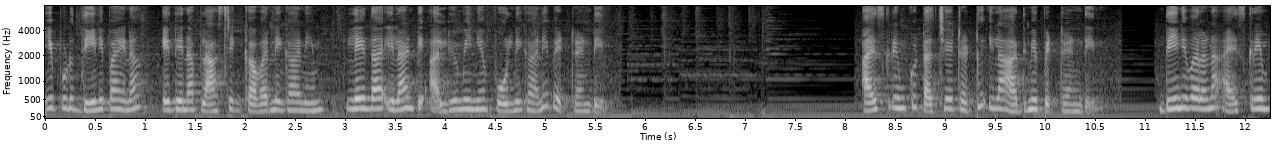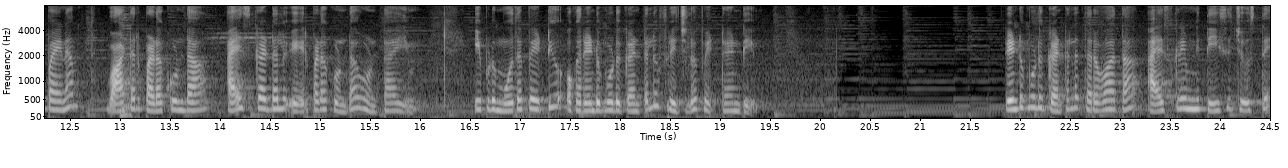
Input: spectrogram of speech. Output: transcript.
ఇప్పుడు దీనిపైన ఏదైనా ప్లాస్టిక్ కవర్ని కానీ లేదా ఇలాంటి అల్యూమినియం ఫోల్ని కానీ పెట్టండి. ఐస్ క్రీమ్కు టచ్ అయ్యేటట్టు ఇలా అదిమి పెట్టండి. దీని వలన ఐస్ క్రీమ్ పైన వాటర్ పడకుండా ఐస్ గడ్డలు ఏర్పడకుండా ఉంటాయి. ఇప్పుడు మూత పెట్టి ఒక రెండు మూడు గంటలు ఫ్రిడ్జ్లో పెట్టండి. రెండు మూడు గంటల తర్వాత ఐస్ క్రీమ్ని తీసి చూస్తే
